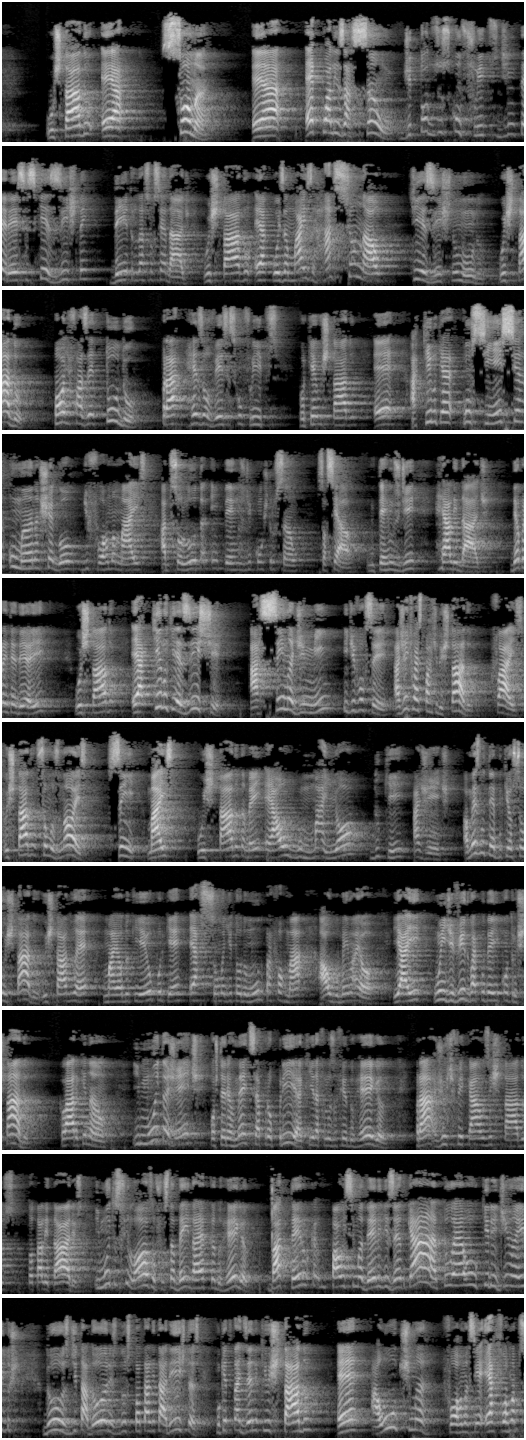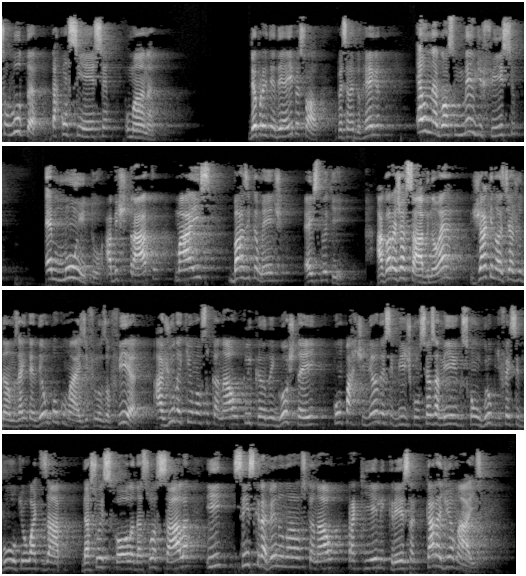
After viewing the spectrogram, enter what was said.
O Estado é a soma, é a equalização de todos os conflitos de interesses que existem dentro da sociedade. O Estado é a coisa mais racional que existe no mundo. O Estado pode fazer tudo para resolver esses conflitos, porque o Estado é aquilo que a consciência humana chegou de forma mais absoluta em termos de construção social, em termos de realidade. Deu para entender aí? O Estado é aquilo que existe acima de mim e de você. A gente faz parte do Estado? Faz. O Estado somos nós? Sim, mas o Estado também é algo maior do que a gente. Ao mesmo tempo que eu sou o Estado, o Estado é maior do que eu, porque é a soma de todo mundo para formar algo bem maior. E aí, um indivíduo vai poder ir contra o Estado? Claro que não. E muita gente, posteriormente, se apropria aqui da filosofia do Hegel para justificar os estados totalitários. E muitos filósofos também da época do Hegel bateram o pau em cima dele dizendo que ah, tu é o queridinho aí dos, dos ditadores, dos totalitaristas, porque tu está dizendo que o Estado é a última forma, assim, é a forma absoluta da consciência humana. Deu para entender aí, pessoal? O pensamento do Hegel é um negócio meio difícil, é muito abstrato, mas basicamente é isso daqui. Agora já sabe, não é? Já que nós te ajudamos a entender um pouco mais de filosofia, ajuda aqui o nosso canal clicando em gostei, compartilhando esse vídeo com seus amigos, com o grupo de Facebook ou WhatsApp da sua escola, da sua sala e se inscrevendo no nosso canal para que ele cresça cada dia mais.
